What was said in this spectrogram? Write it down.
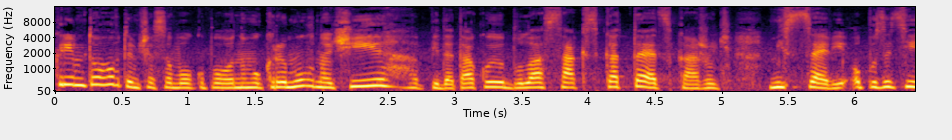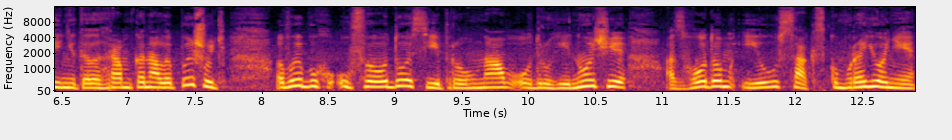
Крім того, в тимчасово окупованому Криму вночі під атакою була Сакська ТЕЦ, кажуть місцеві опозиційні телеграм-канали. Пишуть, вибух у Феодосії пролунав о другій ночі, а згодом і у Сакському районі.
